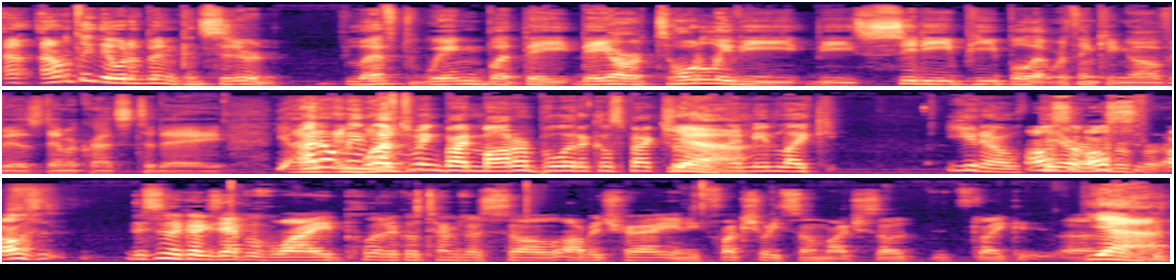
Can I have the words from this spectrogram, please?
I I don't think they would have been considered left wing, but they they are totally the the city people that we're thinking of as Democrats today. Yeah, And- I don't mean left wing by modern political spectrum. Yeah. I mean like, you know, Also, they're also, also, this is like an example of why political terms are so arbitrary and they fluctuate so much. So it's like, uh, Yeah.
